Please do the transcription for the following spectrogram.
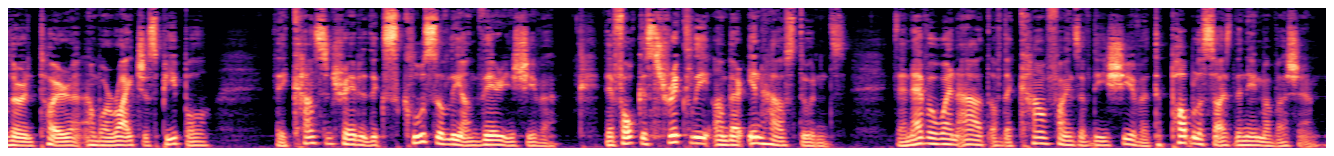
learned Torah and were righteous people, they concentrated exclusively on their yeshiva. They focused strictly on their in-house students. They never went out of the confines of the yeshiva to publicize the name of Hashem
